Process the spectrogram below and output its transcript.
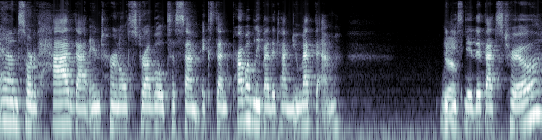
and sort of had that internal struggle to some extent, probably by the time you met them. Would yeah. you say that that's true?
